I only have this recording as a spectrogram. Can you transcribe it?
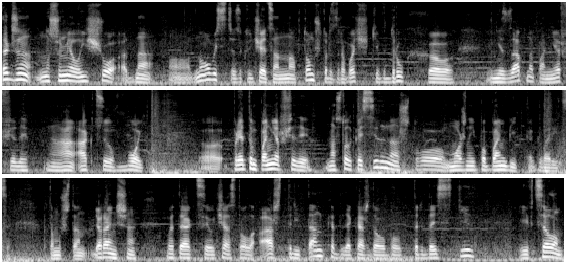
Также нашумела еще одна э, новость. Заключается она в том, что разработчики вдруг э, внезапно понерфили а, акцию в бой. Э, при этом понерфили настолько сильно, что можно и побомбить, как говорится. Потому что раньше в этой акции участвовало аж 3 танка, для каждого был 3D стиль. И в целом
